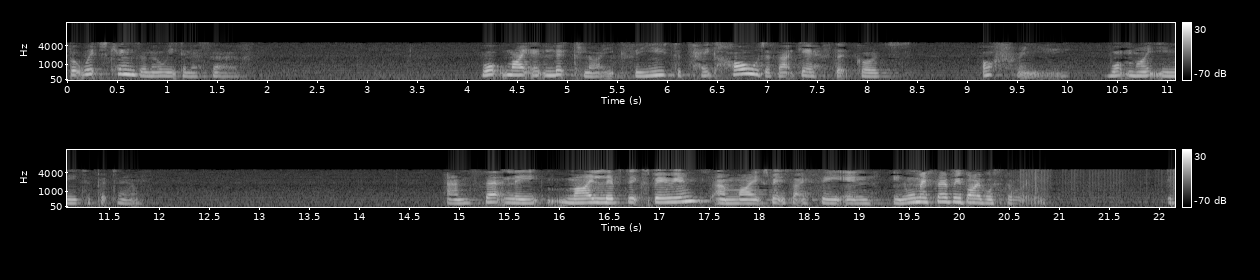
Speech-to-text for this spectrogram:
But which kingdom are we going to serve? What might it look like for you to take hold of that gift that God's offering you? What might you need to put down? And certainly, my lived experience and my experience that I see in, in almost every Bible story is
